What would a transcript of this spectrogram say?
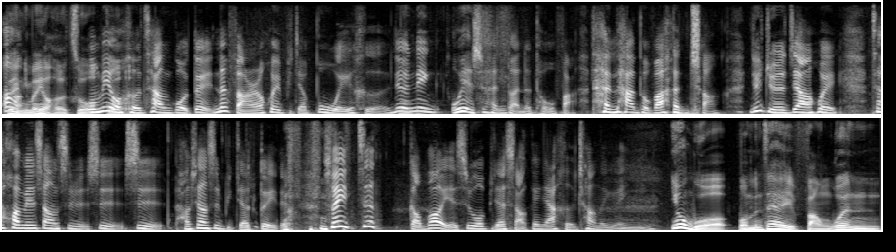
对，哦、你们有合作，我们有合唱过，对，那反而会比较不违和，因为那我也是很短的头发，但他头发很长，你就觉得这样会在画面上是是是好像是比较对的，所以这。搞不好也是我比较少跟人家合唱的原因，因为我我们在访问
